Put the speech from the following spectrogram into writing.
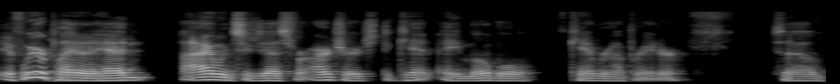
if we were planning ahead, I would suggest for our church to get a mobile camera operator. So,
